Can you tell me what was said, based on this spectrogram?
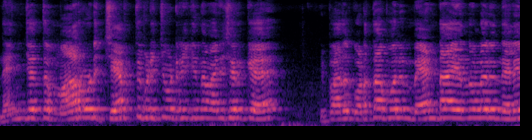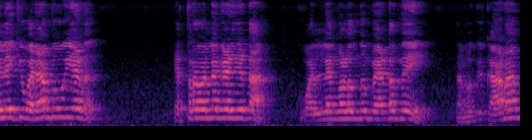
നെഞ്ചത്ത് മാറോട് ചേർത്ത് പിടിച്ചുകൊണ്ടിരിക്കുന്ന മനുഷ്യർക്ക് ഇപ്പൊ അത് കൊടുത്താൽ പോലും വേണ്ട എന്നുള്ളൊരു നിലയിലേക്ക് വരാൻ പോവുകയാണ്. എത്ര കൊല്ലം കഴിഞ്ഞിട്ടാ? കൊല്ലങ്ങളൊന്നും വേണ്ടെന്നേ. നമുക്ക് കാണാം.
